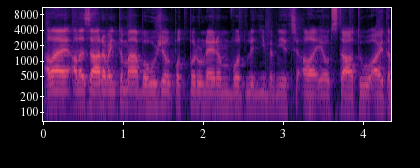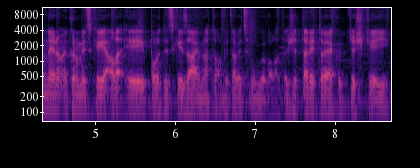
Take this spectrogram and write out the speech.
ale, ale zároveň to má bohužel podporu nejenom od lidí vevnitř, ale i od států a je tam nejenom ekonomický, ale i politický zájem na to, aby ta věc fungovala. Takže tady to je jako těžký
